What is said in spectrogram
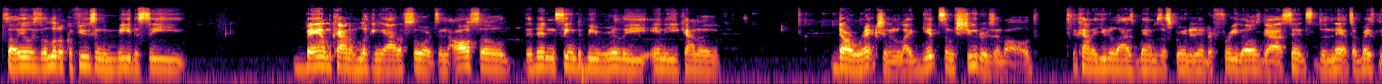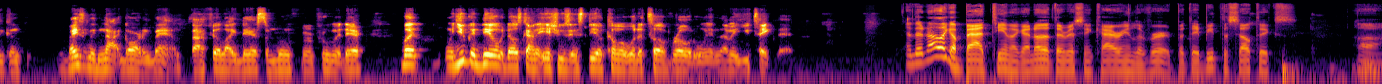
So it was a little confusing to me to see Bam kind of looking out of sorts. And also, there didn't seem to be really any kind of direction, like get some shooters involved to kind of utilize Bam as a screener there to free those guys since the Nets are basically con- basically not guarding Bam. So I feel like there's some room for improvement there. But when you can deal with those kind of issues and still come up with a tough road win, I mean, you take that. And they're not like a bad team. Like I know that they're missing Kyrie and LeVert, but they beat the Celtics um,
